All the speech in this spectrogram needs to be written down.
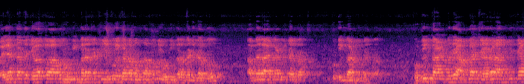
पहिल्यांदा तर जेव्हा केव्हा आपण वोटिंग करायसाठी येतो एखादा म्हणतो आपण मी वोटिंग करायसाठी जातो. आपल्याला आय कार्ड विचारतात वोटिंग कार्ड विचारतात वोटिंग कार्डमध्ये आपला चेहरा आणि त्या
